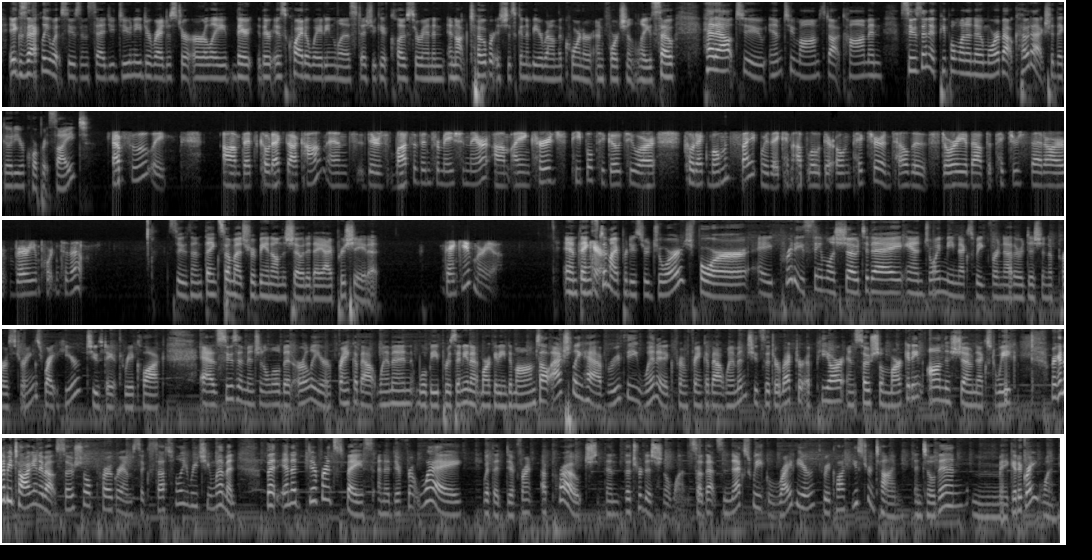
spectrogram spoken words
exactly what Susan said. You do need to register early. There, there is quite a waiting list as you get closer in, and, October is just going to be around the corner, unfortunately. So head out to m2moms.com. And Susan, if people want to know more about Kodak, should they go to your corporate site? Absolutely. Um, that's Kodak.com, and there's lots of information there. Um, I encourage people to go to our Kodak Moments site where they can upload their own picture and tell the story about the pictures that are very important to them. Susan, thanks so much for being on the show today. I appreciate it. Thank you, Maria. And thanks to my producer, George, for a pretty seamless show today. And join me next week for another edition of Purse Strings right here, Tuesday at 3 o'clock. As Susan mentioned a little bit earlier, Frank About Women will be presenting at Marketing to Moms. I'll actually have Ruthie Winnig from Frank About Women. She's the Director of PR and Social Marketing on the show next week. We're going to be talking about social programs successfully reaching women, but in a different space and a different way with a different approach than the traditional one. So that's next week, right here, 3 o'clock Eastern Time. Until then, make it a great one.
